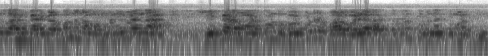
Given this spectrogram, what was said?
ಜಿಲ್ಲಾಧಿಕಾರಿಗಳು ಬಂದು ನಮ್ಮ ಮನವಿಯನ್ನ ಸ್ವೀಕಾರ ಮಾಡ್ಕೊಂಡು ಹೋಗ್ಬಿಟ್ರೆ ಬಹಳ ಒಳ್ಳೇದಾಗ್ತದೆ ಅಂತ ವಿನಂತಿ ಮಾಡ್ತೀನಿ!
